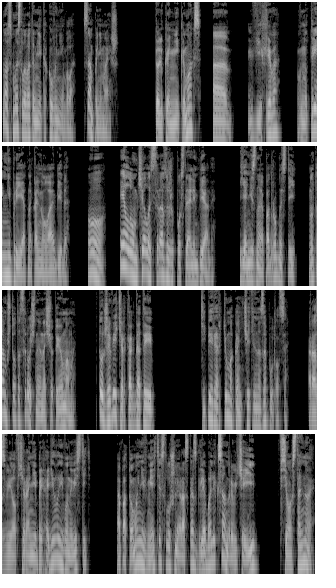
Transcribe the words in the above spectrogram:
но смысла в этом никакого не было, сам понимаешь. Только Ник и Макс, а Вихрева? Внутри неприятно кольнула обида. О, Элла умчалась сразу же после Олимпиады. Я не знаю подробностей, но там что-то срочное насчет ее мамы. В тот же вечер, когда ты... Теперь Артем окончательно запутался. Разве Элла вчера не приходила его навестить? А потом они вместе слушали рассказ Глеба Александровича и все остальное.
